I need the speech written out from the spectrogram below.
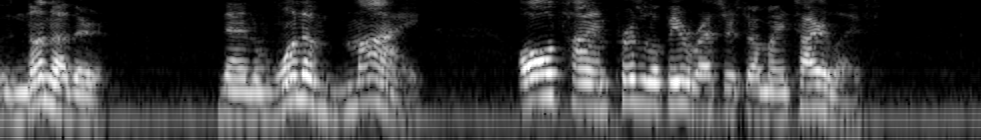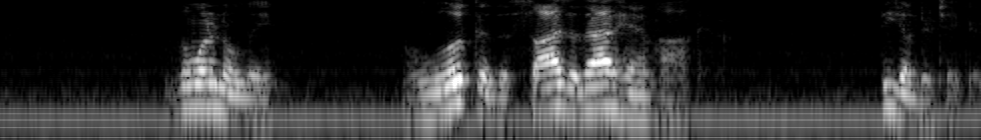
was none other than one of my all-time personal favorite wrestlers throughout my entire life. The one and only. Look at the size of that ham hock. The Undertaker.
